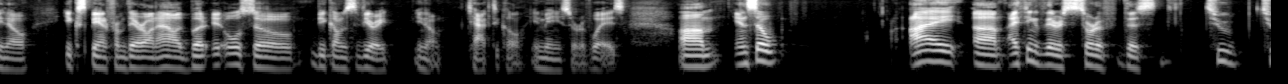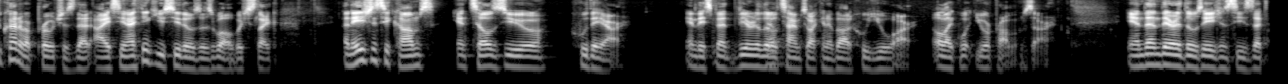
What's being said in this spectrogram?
you know expand from there on out but it also becomes very you know tactical in many sort of ways. Um, and so i um, i think there's sort of this two two kind of approaches that i see and i think you see those as well which is like an agency comes and tells you who they are and they spend very little time talking about who you are or like what your problems are. And then there are those agencies that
